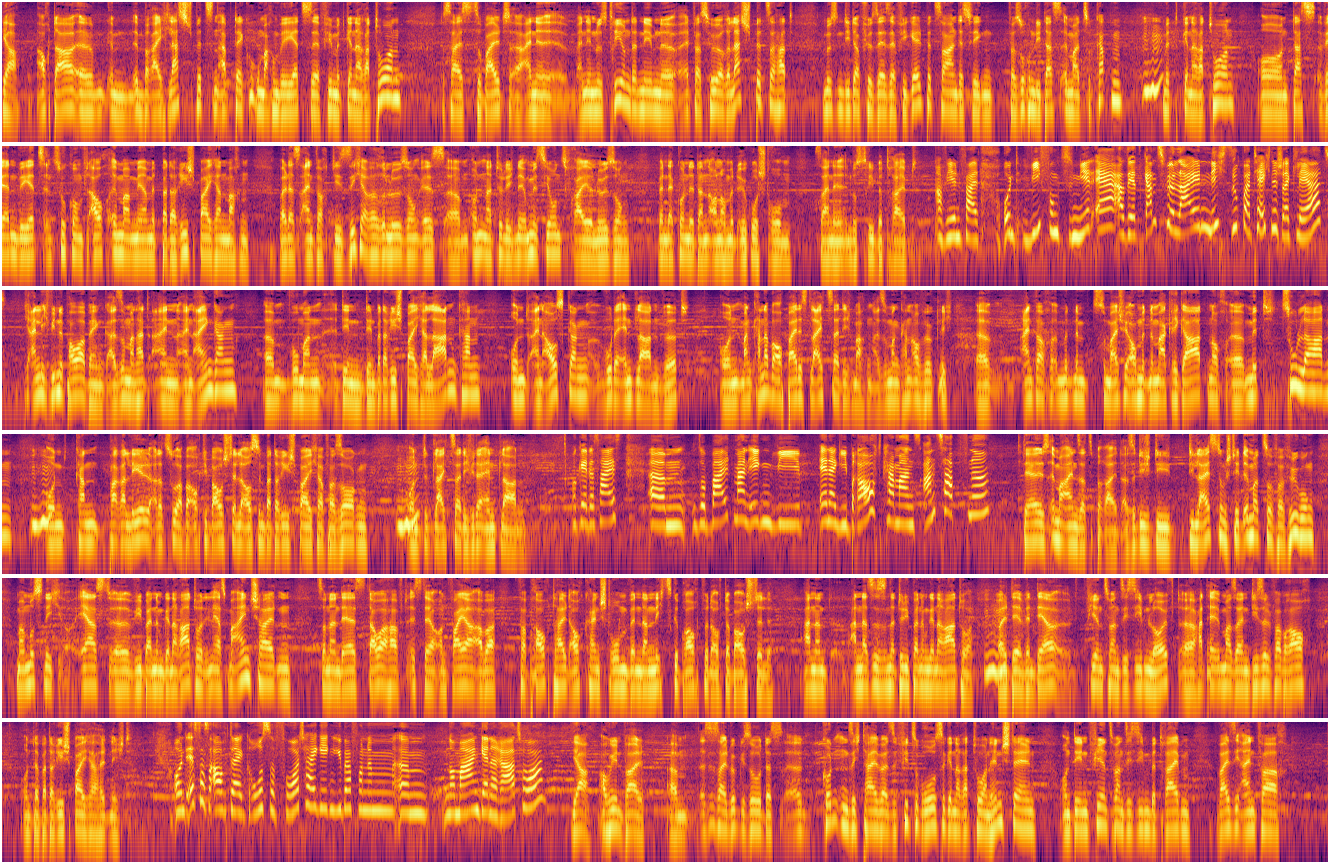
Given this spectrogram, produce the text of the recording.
Ja, auch da äh, im, im Bereich Lastspitzenabdeckung machen wir jetzt sehr viel mit Generatoren. Das heißt, sobald äh, eine, ein Industrieunternehmen eine etwas höhere Lastspitze hat, müssen die dafür sehr, sehr viel Geld bezahlen. Deswegen versuchen die das immer zu kappen mhm. mit Generatoren. Und das werden wir jetzt in Zukunft auch immer mehr mit Batteriespeichern machen, weil das einfach die sicherere Lösung ist ähm, und natürlich eine emissionsfreie Lösung, wenn der Kunde dann auch noch mit Ökostrom seine Industrie betreibt. Auf jeden Fall. Und wie funktioniert er? Also jetzt ganz für Laien nicht super technisch erklärt? Eigentlich wie eine Powerbank. Also man hat einen, einen Eingang, ähm, wo man den, den Batteriespeicher laden kann und einen Ausgang, wo der entladen wird. Und man kann aber auch beides gleichzeitig machen. Also man kann auch wirklich äh, einfach mit einem, zum Beispiel auch mit einem Aggregat noch äh, mit zuladen mhm. und kann parallel dazu aber auch die Baustelle aus dem Batteriespeicher versorgen mhm. und gleichzeitig wieder entladen. Okay, das heißt, ähm, sobald man irgendwie Energie braucht, kann man es anzapfen der ist immer einsatzbereit. Also die, die, die Leistung steht immer zur Verfügung. Man muss nicht erst äh, wie bei einem Generator den erstmal einschalten, sondern der ist dauerhaft, ist der on fire, aber verbraucht halt auch keinen Strom, wenn dann nichts gebraucht wird auf der Baustelle. Anders ist es natürlich bei einem Generator, mhm. weil der, wenn der 24-7 läuft, äh, hat er immer seinen Dieselverbrauch und der Batteriespeicher halt nicht. Und ist das auch der große Vorteil gegenüber von einem ähm, normalen Generator? Ja, auf jeden Fall. Ähm, es ist halt wirklich so, dass äh, Kunden sich teilweise viel zu große Generatoren hinstellen und den 24-7 betreiben, weil sie einfach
